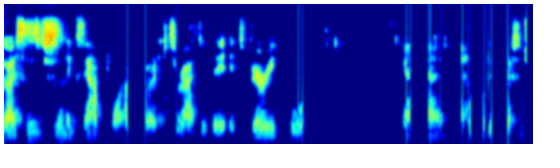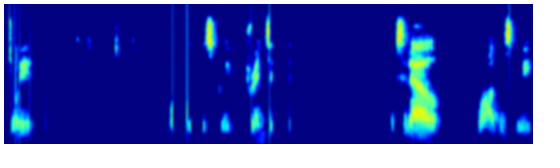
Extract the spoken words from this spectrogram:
Guys, this is just an example on how to interact with it. It's very cool and I hope you guys enjoy it. This great. Print it. Looks it out. Wow, this great.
